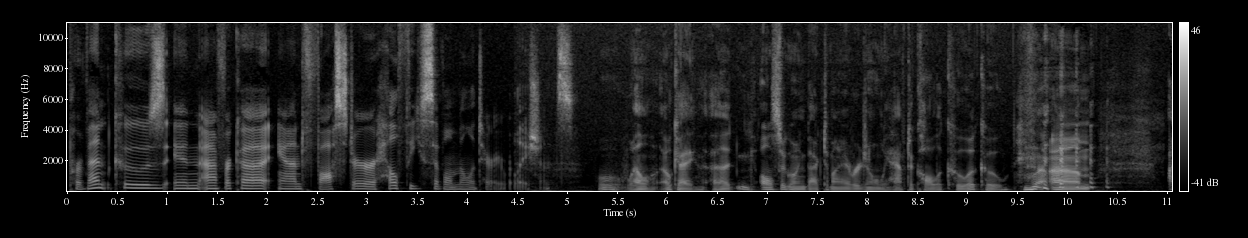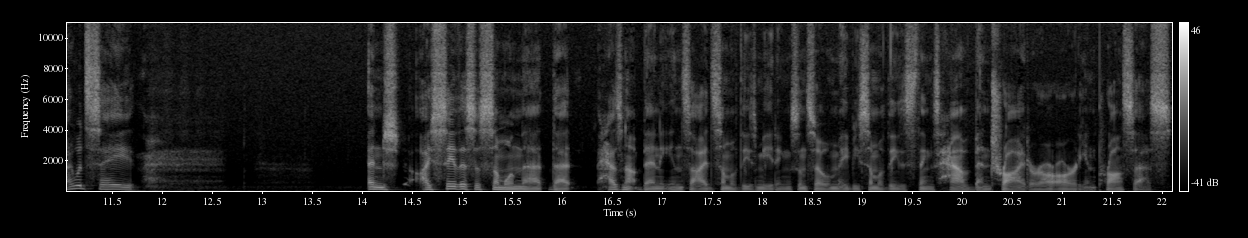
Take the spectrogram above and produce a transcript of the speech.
prevent coups in Africa and foster healthy civil military relations? Oh, well, okay. Uh, also, going back to my original, we have to call a coup a coup. um, I would say and I say this as someone that that has not been inside some of these meetings, and so maybe some of these things have been tried or are already in process.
